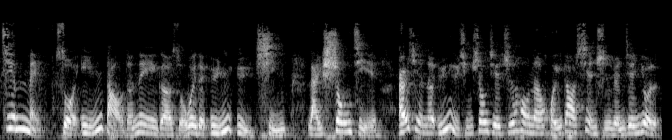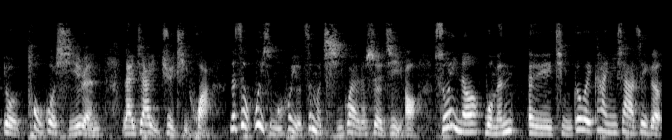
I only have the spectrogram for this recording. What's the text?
兼美所引导的那个所谓的云雨情来收结，而且呢，云雨情收结之后呢，回到现实人间，又又透过袭人来加以具体化。那这为什么会有这么奇怪的设计哦？所以呢，我们诶，请各位看一下这个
